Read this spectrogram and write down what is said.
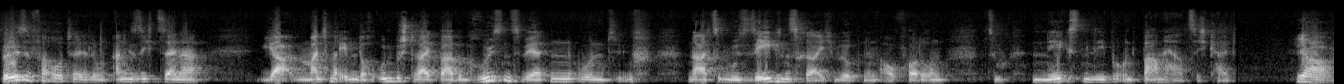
böse Verurteilung angesichts seiner ja manchmal eben doch unbestreitbar begrüßenswerten und nahezu segensreich wirkenden Aufforderung zu Nächstenliebe und Barmherzigkeit? Ja,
